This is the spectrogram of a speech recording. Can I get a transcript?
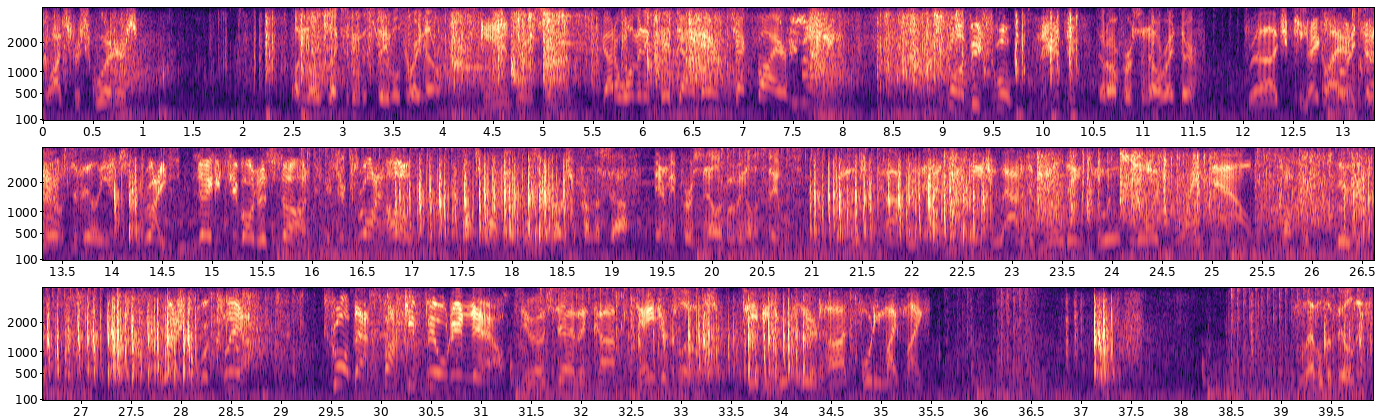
Watch for squirters. Unknown's exiting the stables right now. Scan for Hassan. Got a woman and kid down there. Check fire. Got a visual. Negative. Got armed personnel right there. Raj, keep Next fire one clear down. of civilians. Graves, negative on Hassan. It's a dry hole. Multiple vehicles approaching from the south. Enemy personnel are moving on the stables. Ghost, copy that. I need you out of the building. Move north right now. Copy. Moving. Graves, we're clear. Drop that fucking building now. Zero 07, copy. Danger close. TV, you're cleared hot. 40 mic mic. Level the building.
